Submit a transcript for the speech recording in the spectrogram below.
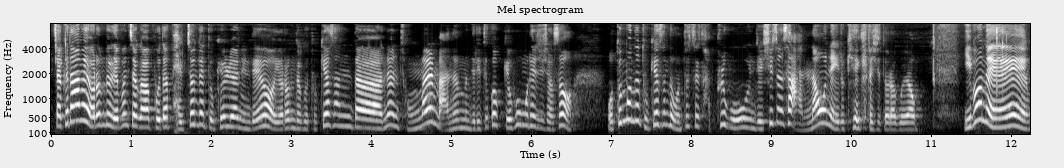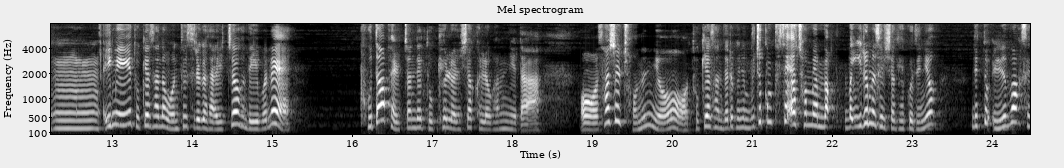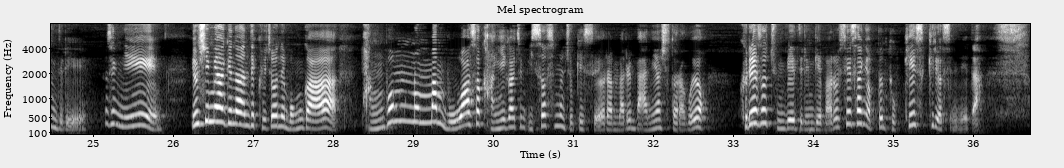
자, 그 다음에 여러분들 네 번째가 보다 발전된 독해훈련인데요. 여러분들 그 독해 산다는 정말 많은 분들이 뜨겁게 호응을 해주셔서 어떤 분은 독해 산다 원투스 다 풀고 이제 시즌 4 안 나오냐 이렇게 얘기하시더라고요. 이번에 음, 이미 독해 산다 원투스리가 다 있죠. 근데 이번에 보다 발전된 독해훈련 시작하려고 합니다. 어, 사실 저는요, 독해 산다를 그냥 무조건 푸세요. 처음에 막, 막 이러면서 시작했거든요. 근데 또 일부 학생들이 선생님 열심히 하긴 하는데 그 전에 뭔가 방법론만 모아서 강의가 좀 있었으면 좋겠어요. 란 말을 많이 하시더라고요. 그래서 준비해 드린 게 바로 세상에 없던 독해 스킬이었습니다.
